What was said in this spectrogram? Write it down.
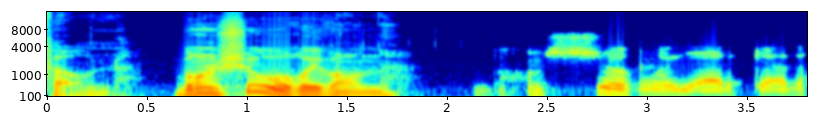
Phone. Bonjour Yvonne! Bonjour Jerker!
